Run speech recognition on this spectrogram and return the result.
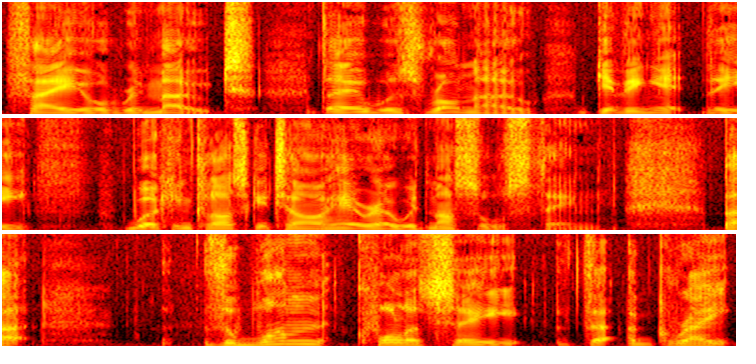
fey or remote, there was Ronno giving it the working class guitar hero with muscles thing. But the one quality that a great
